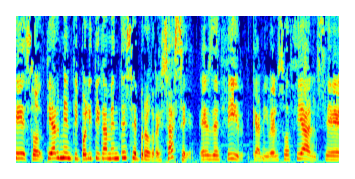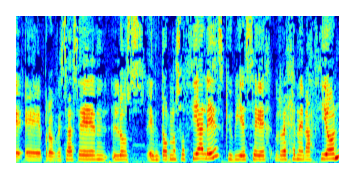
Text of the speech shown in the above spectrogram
que socialmente y políticamente se progresase. Es decir, que a nivel social se eh, progresasen los entornos sociales, que hubiese regeneración,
